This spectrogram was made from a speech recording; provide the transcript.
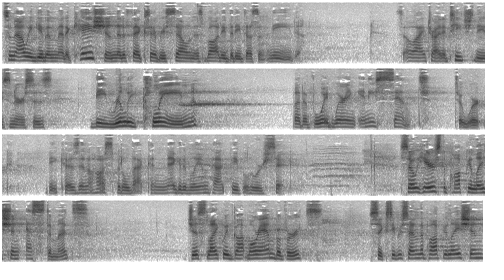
So now we give him medication that affects every cell in his body that he doesn't need. So I try to teach these nurses be really clean, but avoid wearing any scent to work because in a hospital that can negatively impact people who are sick. So here's the population estimates. Just like we've got more ambiverts, 60% of the population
